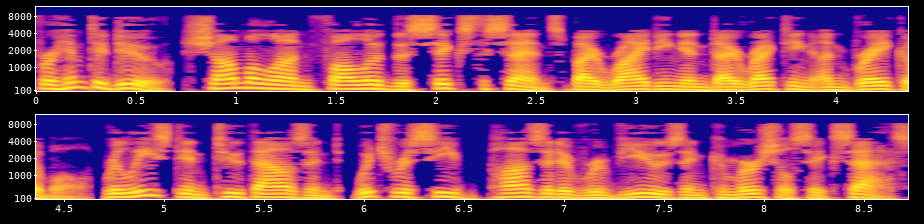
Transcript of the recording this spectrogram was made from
for him to do. Shyamalan followed The Sixth Sense by writing and directing Unbreakable, released in 2000, which received positive reviews and commercial success.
